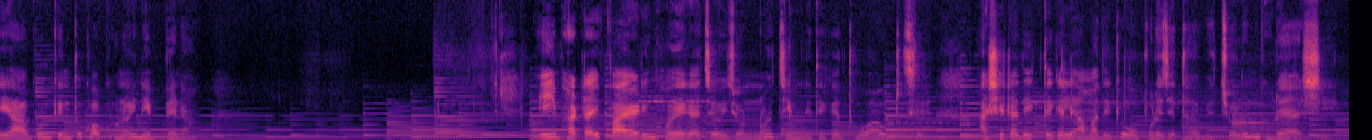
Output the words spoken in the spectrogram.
এই আগুন কিন্তু কখনোই নিভবে না। এই ভাটায় ফায়ারিং হয়ে গেছে, ওই জন্য চিমনি থেকে ধোয়া উঠছে। আর সেটা দেখতে গেলে আমাদেরকে ওপরে যেতে হবে। চলুন ঘুরে আসি।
